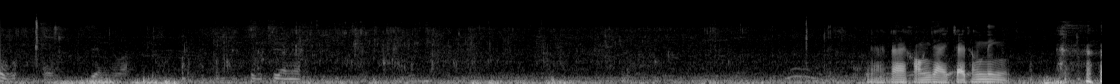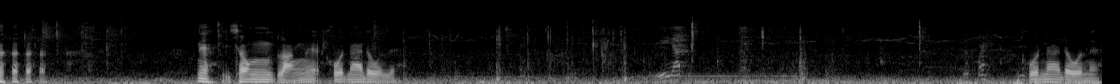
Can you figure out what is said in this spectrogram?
อบพันไปแล้วโอ้โหเสียงเลยวะเสียงเสียงอะอยากได้ของใหญ่ใจต้องนิ่ง เนี่ยอีช่องหลังเนี่ยโคตรน่าโดนเลยเฮ้ยยัดยัดไปโคตรน่าโดนเลย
